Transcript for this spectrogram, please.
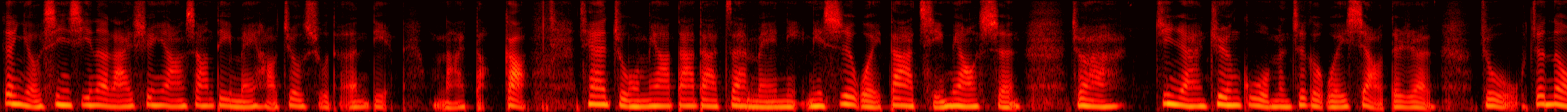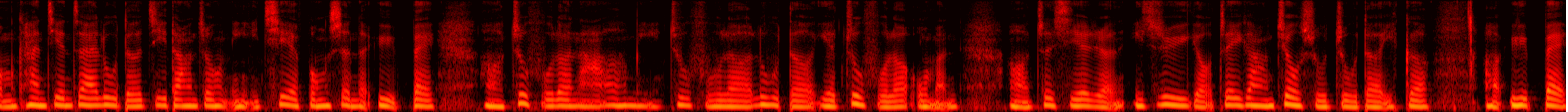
更有信心的来宣扬上帝美好救赎的恩典。我们来祷告，现在主，我们要大大赞美你，你是伟大奇妙神，是吧？竟然眷顾我们这个微小的人，主真的，我们看见在路德记当中，你一切丰盛的预备啊，祝福了拿阿米，祝福了路德，也祝福了我们啊这些人，以至于有这样救赎主的一个啊预备。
